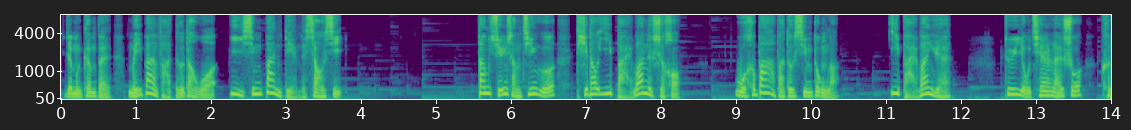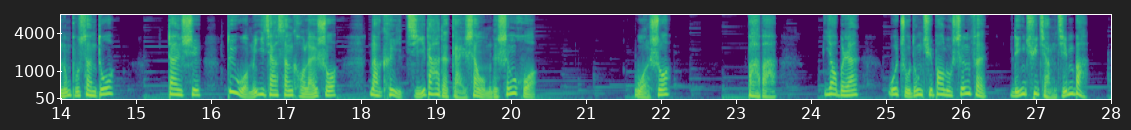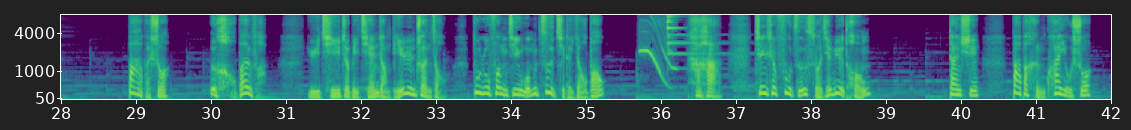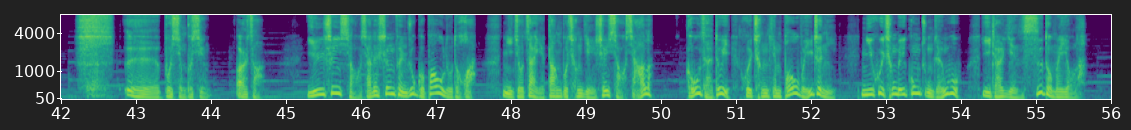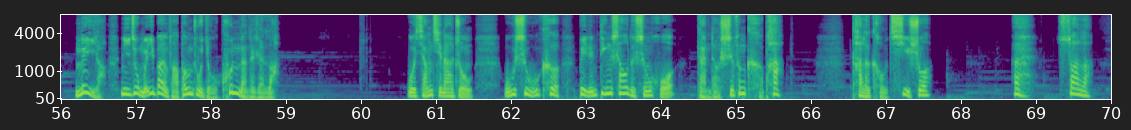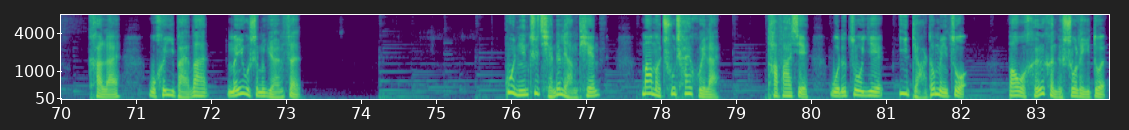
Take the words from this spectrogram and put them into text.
人们根本没办法得到我一星半点的消息。当悬赏金额提到一百万的时候，我和爸爸都心动了。一百万元，对于有钱人来说可能不算多，但是对我们一家三口来说，那可以极大的改善我们的生活。我说：“爸爸，要不然我主动去暴露身份，领取奖金吧。”爸爸说：“好办法，与其这笔钱让别人赚走，不如放进我们自己的腰包。”哈哈，真是父子所见略同。但是，爸爸很快又说：“呃，不行不行，儿子，隐身小侠的身份如果暴露的话，你就再也当不成隐身小侠了。狗仔队会成天包围着你，你会成为公众人物，一点隐私都没有了。那样你就没办法帮助有困难的人了。”我想起那种无时无刻被人盯梢的生活，感到十分可怕。叹了口气说：“哎，算了，看来我和一百万没有什么缘分。”过年之前的两天，妈妈出差回来，她发现我的作业一点都没做，把我狠狠的说了一顿。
